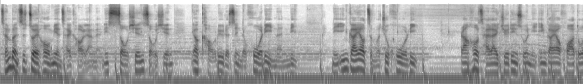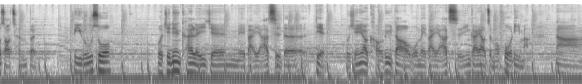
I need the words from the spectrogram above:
成本是最后面才考量的。你首先首先要考虑的是你的获利能力，你应该要怎么去获利，然后才来决定说你应该要花多少成本。比如说，我今天开了一间美白牙齿的店，首先要考虑到我美白牙齿应该要怎么获利嘛。那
